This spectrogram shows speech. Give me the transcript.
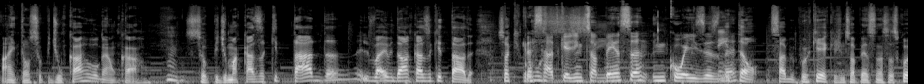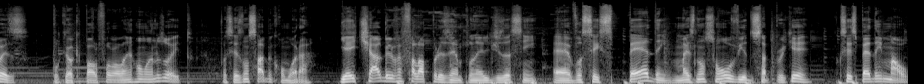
Ah, então se eu pedir um carro, eu vou ganhar um carro. Hum. Se eu pedir uma casa quitada, ele vai me dar uma casa quitada. Só que engraçado que a gente só pensa em coisas, né? Então, sabe por quê que a gente só pensa nessas coisas? Porque é o que Paulo falou lá em Romanos 8. Vocês não sabem como orar. E aí Tiago ele vai falar, por exemplo, né? Ele diz assim: é, vocês pedem, mas não são ouvidos. Sabe por quê? Porque vocês pedem mal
